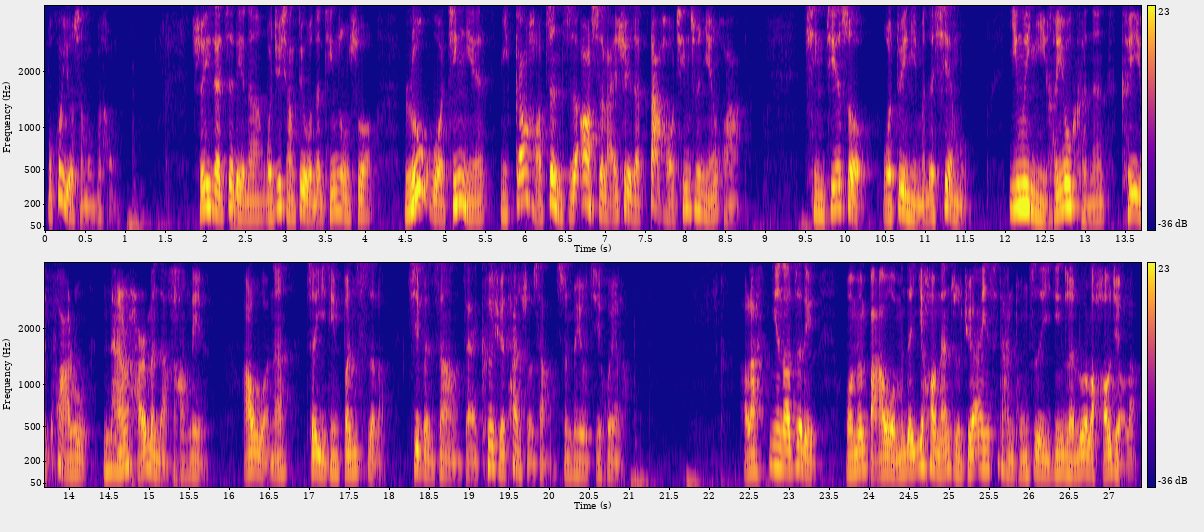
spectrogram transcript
不会有什么不同。所以在这里呢，我就想对我的听众说：如果今年你刚好正值二十来岁的大好青春年华，请接受我对你们的羡慕，因为你很有可能可以跨入男孩们的行列，而我呢，则已经奔四了，基本上在科学探索上是没有机会了。好了，念到这里，我们把我们的一号男主角爱因斯坦同志已经冷落了好久了。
